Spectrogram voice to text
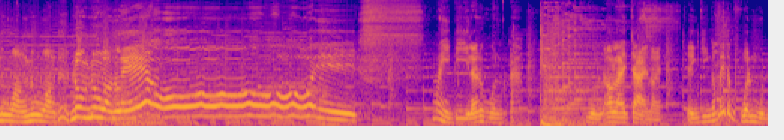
หน่วงหน่วงหน่วงหน่วงแล้วโอ้ยไม่ดีแล้วทุกคนหมุนเอารายจ่ายหน่อย แต่จริงๆก็ไม่ต้องควรหมุน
